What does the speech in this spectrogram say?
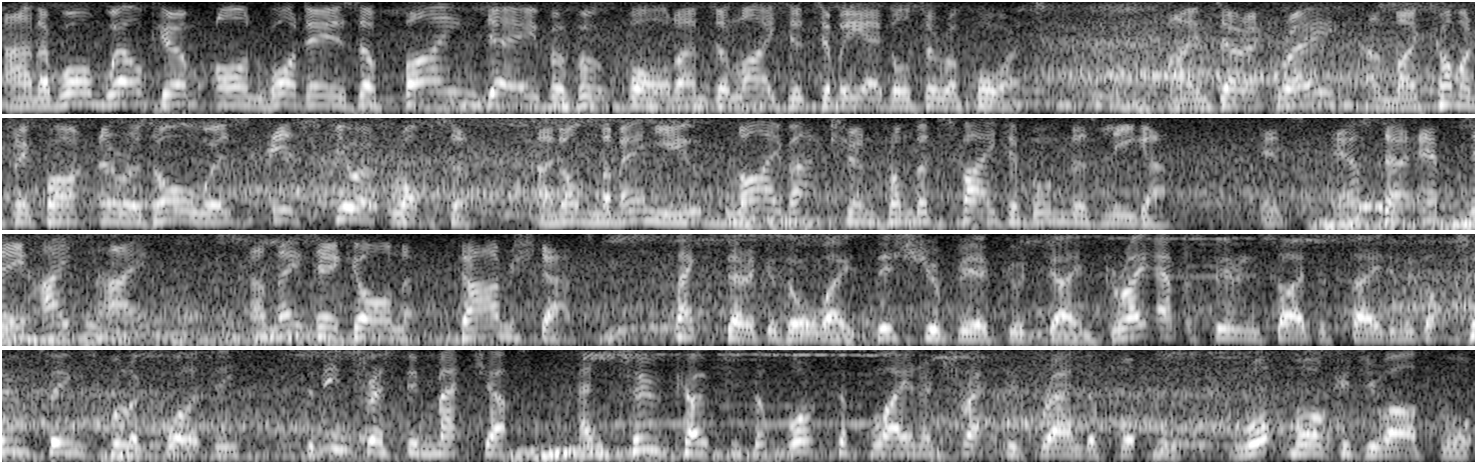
And a warm welcome on what is a fine day for football. I'm delighted to be able to report. I'm Derek Rae, and my commentary partner, as always, is Stewart Robson. And on the menu, live action from the Zweite Bundesliga. It's Erster FC Heidenheim, and they take on Darmstadt. Thanks, Derek, as always. This should be a good game. Great atmosphere inside the stadium. We've got two teams full of quality, some interesting matchups, and two coaches that want to play an attractive brand of football. What more could you ask for?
